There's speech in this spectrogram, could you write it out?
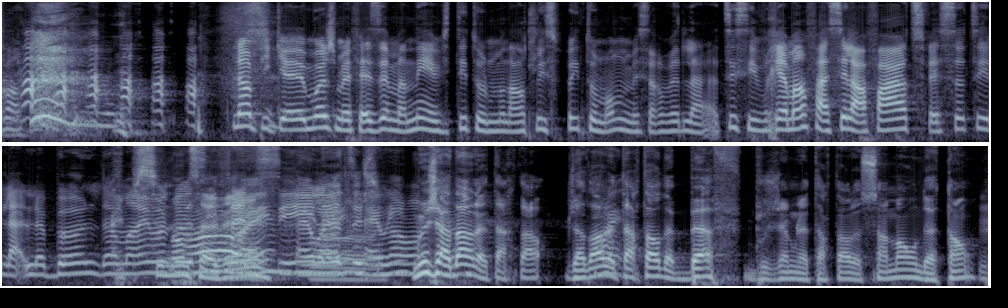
bon. non, puis que moi, je me faisais maintenant inviter tout le monde. Entre les soupers, tout le monde me servait de la. Tu sais, c'est vraiment facile à faire. Tu fais ça, tu sais, la- le bol de même. tout le monde savait. Moi, j'adore le tartare. J'adore Ouais. le tartare de bœuf. J'aime le tartare de saumon, de thon. Mhm.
